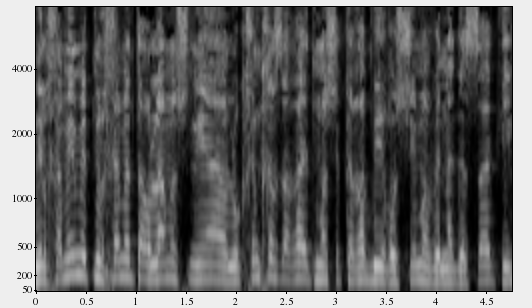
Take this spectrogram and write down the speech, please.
נלחמים את מלחמת העולם השנייה, לוקחים חזרה את מה שקרה בהירושימה ונגסקי,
